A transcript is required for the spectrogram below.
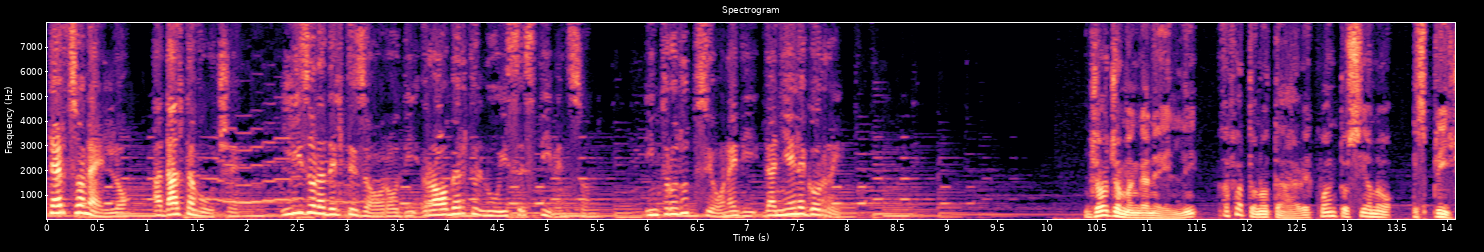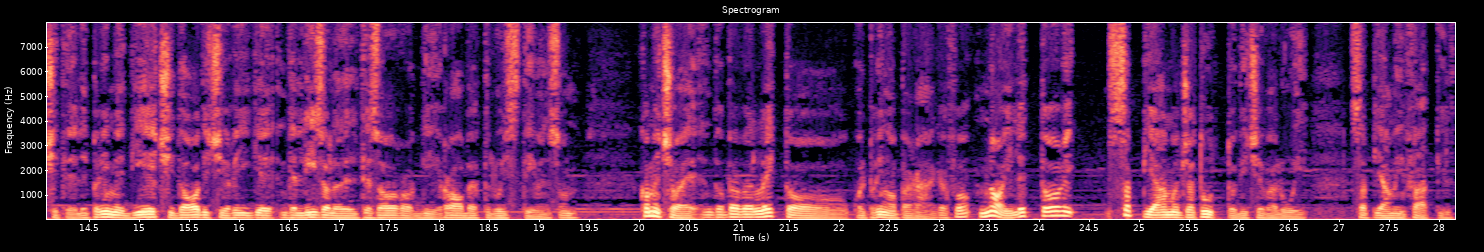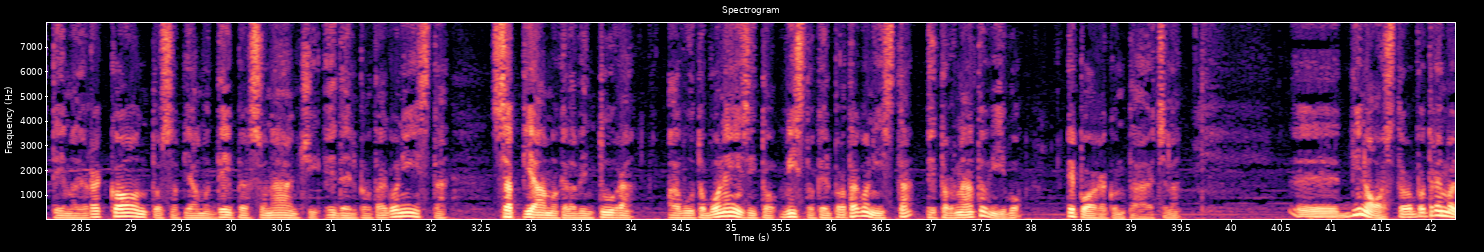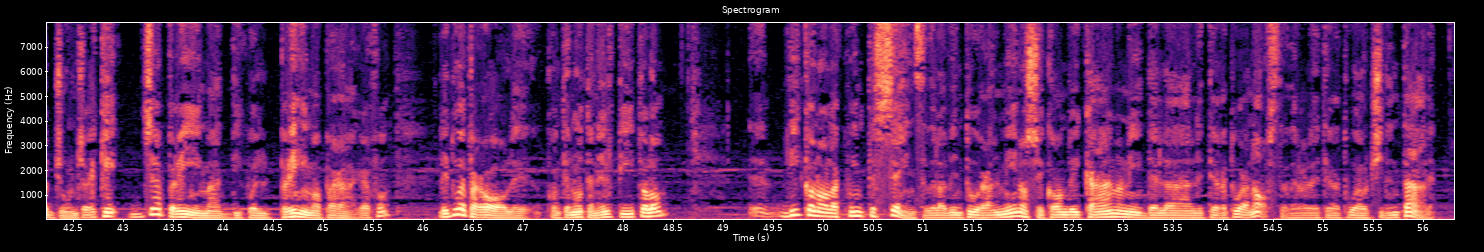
Terzo anello, ad alta voce, L'isola del tesoro di Robert Louis Stevenson. Introduzione di Daniele Gorré. Giorgio Manganelli ha fatto notare quanto siano esplicite le prime 10-12 righe dell'Isola del tesoro di Robert Louis Stevenson. Come cioè, dopo aver letto quel primo paragrafo, noi lettori sappiamo già tutto, diceva lui. Sappiamo infatti il tema del racconto, sappiamo dei personaggi e del protagonista, sappiamo che l'avventura ha avuto buon esito, visto che il protagonista è tornato vivo e può raccontarcela. Eh, di nostro potremmo aggiungere che già prima di quel primo paragrafo le due parole contenute nel titolo eh, dicono la quintessenza dell'avventura, almeno secondo i canoni della letteratura nostra, della letteratura occidentale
